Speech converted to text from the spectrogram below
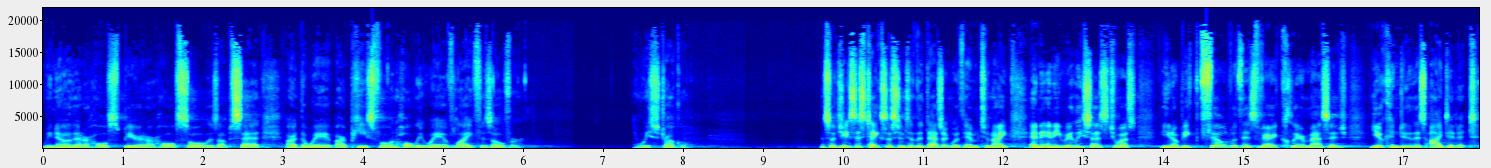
we know that our whole spirit, our whole soul is upset. Our, the way, our peaceful and holy way of life is over. And we struggle. And so Jesus takes us into the desert with him tonight, and, and he really says to us, you know, be filled with this very clear message. You can do this, I did it.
